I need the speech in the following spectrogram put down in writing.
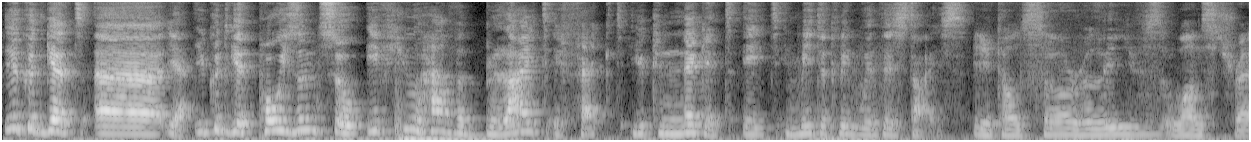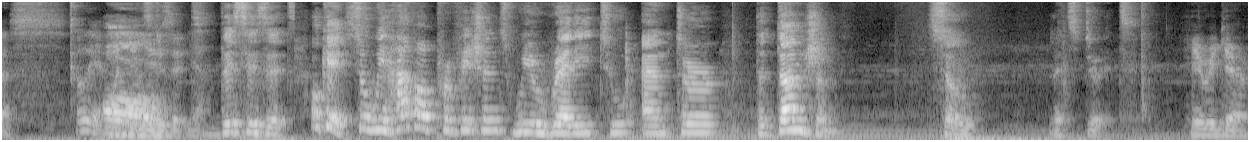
you could get uh, yeah, you could get poisoned. So if you have a blight effect, you can negate it immediately with this dice. it also relieves one stress. Oh yeah. Oh, use it. Yeah. this is it. Okay, so we have our provisions. We're ready to enter the dungeon. So let's do it. Here we go.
